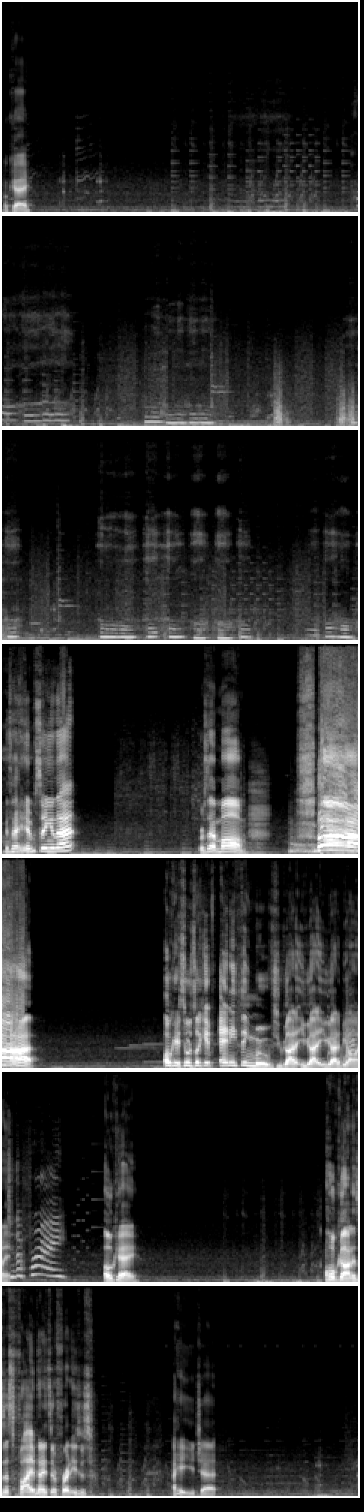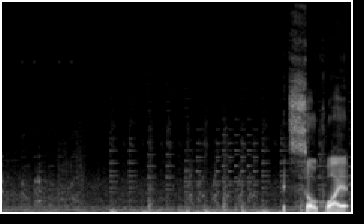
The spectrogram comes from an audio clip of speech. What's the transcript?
Okay. Is that him singing that? Or is that mom? Ah! Okay, so it's like if anything moves, you got it, you got it, you got to be on it. to the fray. Okay. Oh god, is this Five Nights at Freddy's? I hate you, chat. It's so quiet.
